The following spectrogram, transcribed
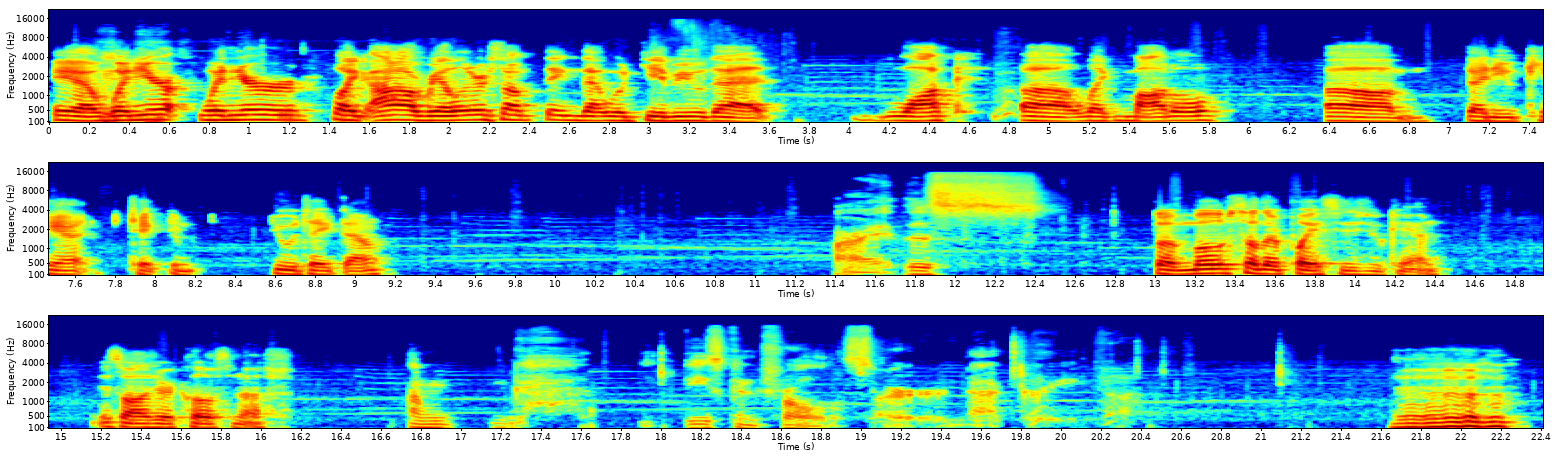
Yeah, when you're when you're like on a railing or something that would give you that lock uh like model, um, then you can't take them do a takedown. All right, this But most other places you can, as long as you're close enough. I'm these controls are not great.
